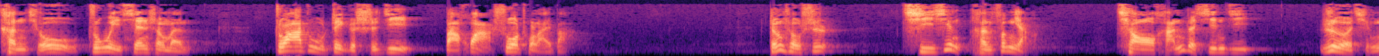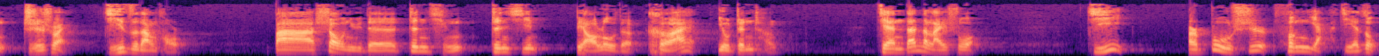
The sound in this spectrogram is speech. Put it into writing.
恳求诸位先生们抓住这个时机，把话说出来吧。整首诗起兴很风雅，巧含着心机，热情直率，急字当头，把少女的真情真心表露的可爱又真诚。简单的来说，急。而不失风雅节奏，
